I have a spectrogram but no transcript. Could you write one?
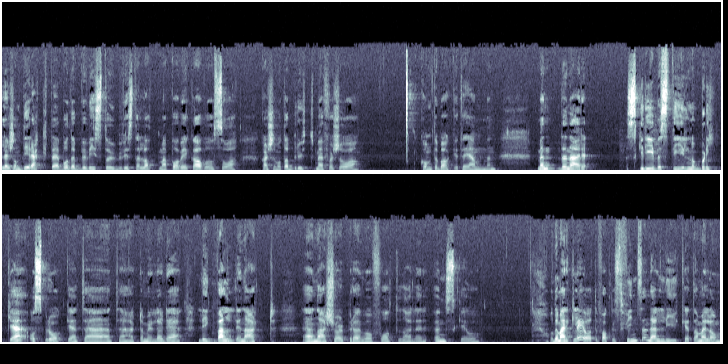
eller sånn direkte, både bevisst og ubevisst har latt meg påvirke av, og så kanskje måtte ha brutt med, for så å komme tilbake til hjem. Men, men den der skrivestilen og blikket og språket til, til Herta Müller det ligger veldig nært eh, når jeg sjøl prøver å få til det, eller ønsker å Og det merkelige er jo at det faktisk fins en del likheter mellom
